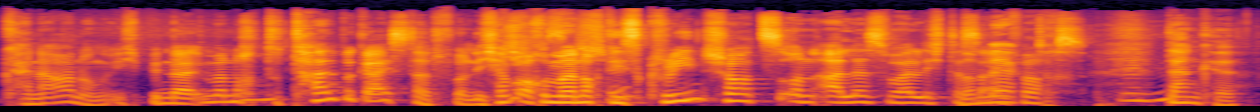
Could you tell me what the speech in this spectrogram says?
keine Ahnung, ich bin da immer noch total begeistert von. Ich habe auch immer noch die Screenshots und alles, weil ich das Man einfach. das. Danke.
